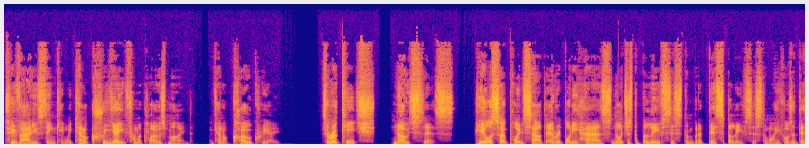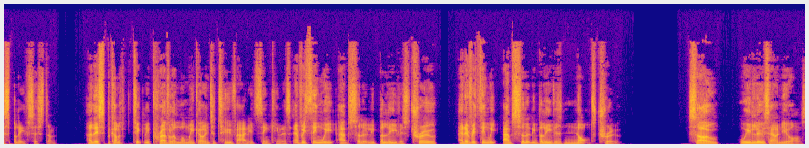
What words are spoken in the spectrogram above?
two value thinking. We cannot create from a closed mind. We cannot co create. So Rokeach notes this. He also points out that everybody has not just a belief system, but a disbelief system, what he calls a disbelief system. And this becomes particularly prevalent when we go into two valued thinking. There's everything we absolutely believe is true, and everything we absolutely believe is not true. So we lose our nuance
